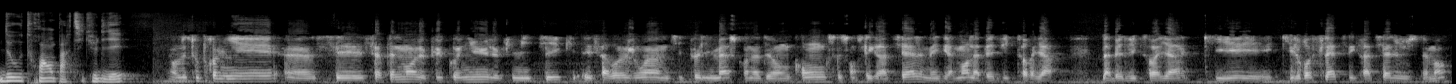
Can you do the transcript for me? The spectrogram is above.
Deux ou trois en particulier le tout premier, euh, c'est certainement le plus connu, le plus mythique, et ça rejoint un petit peu l'image qu'on a de Hong Kong. Ce sont ces gratte-ciels, mais également la baie de Victoria. La baie de Victoria qui est, qui reflète ces gratte-ciels justement.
